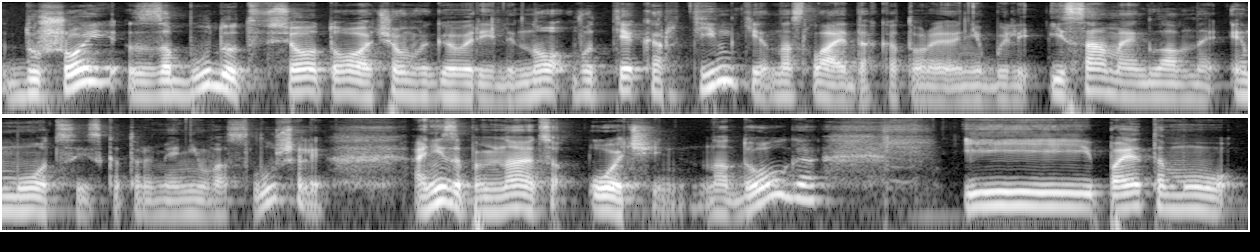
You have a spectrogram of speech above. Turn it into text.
душой забудут все то, о чем вы говорили. Но вот те картинки на слайдах, которые они были, и самое главное, эмоции, с которыми они вас слушали, они запоминаются очень надолго. И поэтому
